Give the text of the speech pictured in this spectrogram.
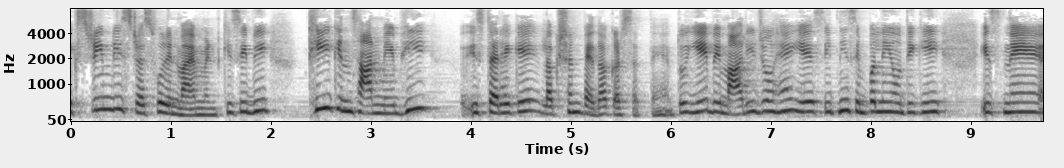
एक्सट्रीमली स्ट्रेसफुल इन्वायरमेंट किसी भी ठीक इंसान में भी इस तरह के लक्षण पैदा कर सकते हैं। तो ये बीमारी जो है, ये इतनी सिंपल नहीं होती कि इसने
